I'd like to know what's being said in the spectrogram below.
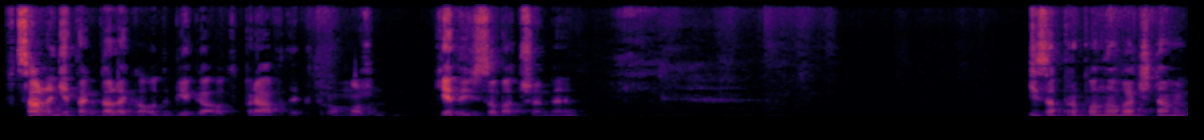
wcale nie tak daleko odbiega od prawdy, którą może kiedyś zobaczymy, i zaproponować tam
